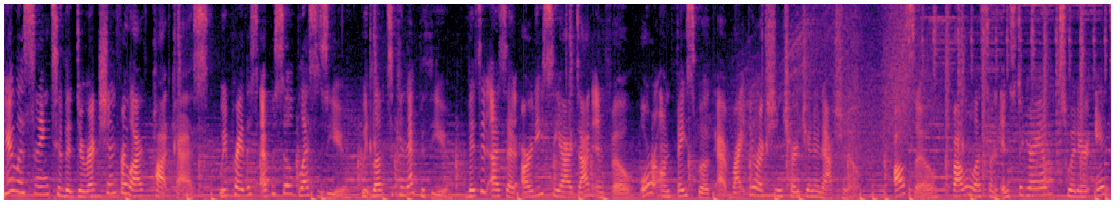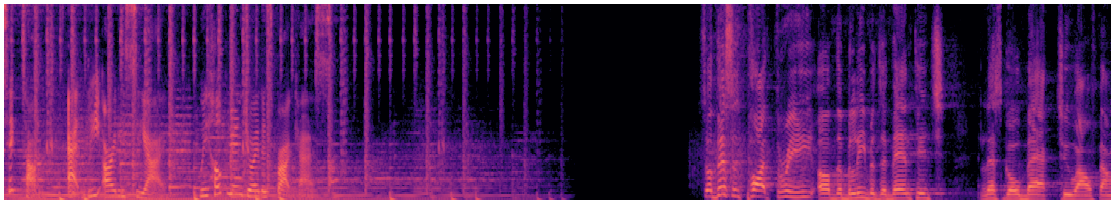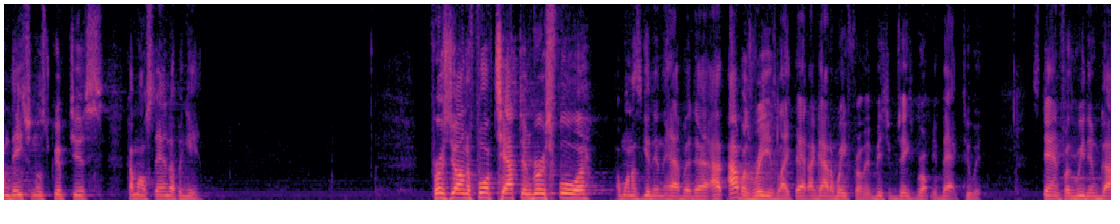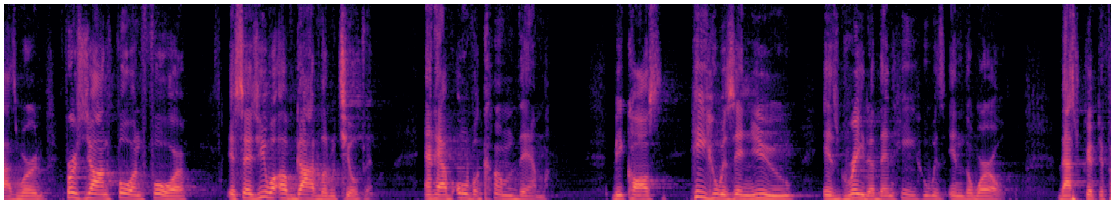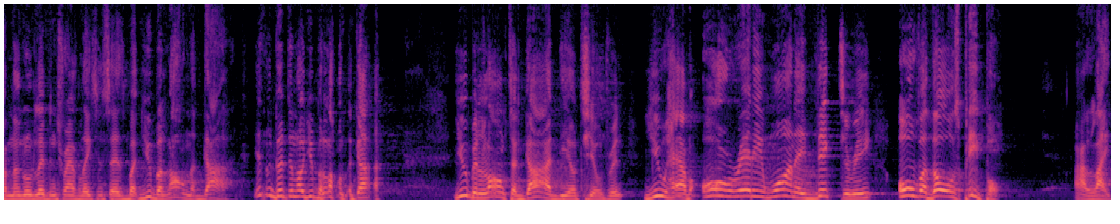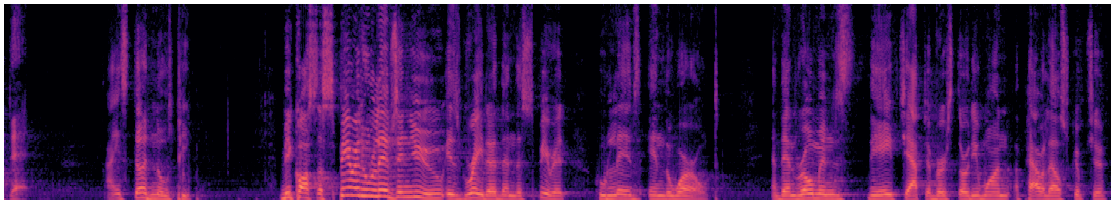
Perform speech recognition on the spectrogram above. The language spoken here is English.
You're listening to the Direction for Life podcast. We pray this episode blesses you. We'd love to connect with you. Visit us at rdci.info or on Facebook at Right Direction Church International. Also, follow us on Instagram, Twitter, and TikTok at the RDCI. We hope you enjoy this broadcast. So, this is part three of the believer's advantage. Let's go back to our foundational scriptures. Come on, stand up again. First John, the fourth chapter, and verse four. I want us to get in the habit of that. I, I was raised like that. I got away from it. Bishop Jakes brought me back to it. Stand for the reading of God's word. First John 4 and 4, it says, You are of God, little children, and have overcome them, because he who is in you is greater than he who is in the world. That scripture from the New Living Translation says, But you belong to God. Isn't it good to know you belong to God? You belong to God, dear children. You have already won a victory over those people. I like that. I ain't studying those people. Because the spirit who lives in you is greater than the spirit who lives in the world. And then Romans the eighth chapter, verse 31, a parallel scripture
